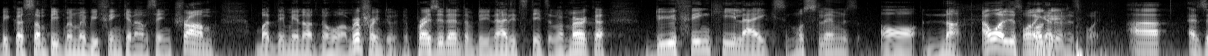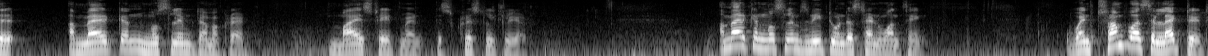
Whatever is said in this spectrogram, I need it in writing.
because some people may be thinking I'm saying Trump, but they may not know who I'm referring to. The president of the United States of America. Do you think he likes Muslims or not? I want, just want to okay. get to this point. Uh, as an American Muslim Democrat, my statement is crystal clear. American Muslims need to understand one thing. When Trump was elected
